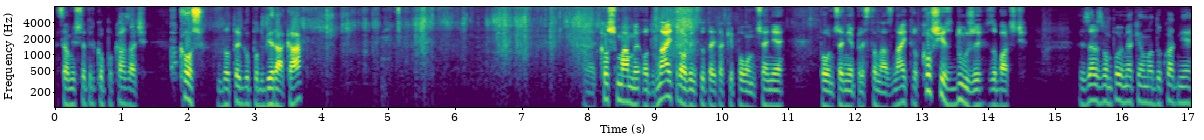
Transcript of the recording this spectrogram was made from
Chcę jeszcze tylko pokazać kosz do tego podbieraka. E, Kosz mamy od Nitro, więc tutaj takie połączenie, połączenie Prestona z Nitro. Kosz jest duży, zobaczcie. Zaraz Wam powiem, jakie on ma dokładnie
